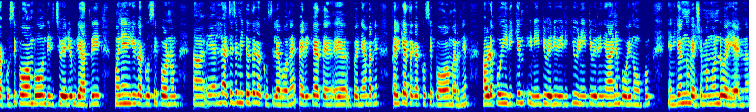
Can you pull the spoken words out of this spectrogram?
കക്കൂസി പോകാൻ പോകും തിരിച്ചു വരും. രാത്രി മോനെ എനിക്ക് കക്കൂസി പോകണം എല്ലാ അച്ചാച്ചൻ മുറ്റത്തെ കക്കൂസിലാണ് പോകുന്നത് പെരയ്ക്കകത്ത് ഇപ്പം ഞാൻ പറഞ്ഞു പെരയ്ക്കകത്ത് കക്കൂസി പോകാൻ പറഞ്ഞു. അവിടെ പോയി ഇരിക്കും എണീറ്റ് വരും ഇരിക്കും എണീറ്റ് വരും. ഞാനും പോയി നോക്കും. എനിക്കങ്ങ് വിഷമം കൊണ്ട് വയ്യായിരുന്നു.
